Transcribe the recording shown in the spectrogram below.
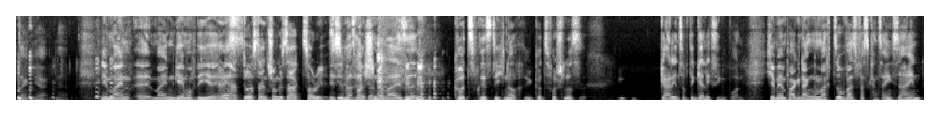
Dank, ja, ja. Nee, mein, äh, mein Game of the Year ja, ist, hat, du hast einen schon gesagt, sorry. Es ist überraschenderweise kurzfristig noch, kurz vor Schluss, Guardians of the Galaxy geworden. Ich habe mir ein paar Gedanken gemacht, so was, was kann es eigentlich sein?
